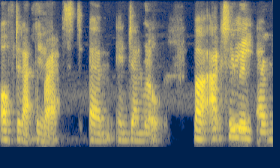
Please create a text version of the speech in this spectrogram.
often at the Yeah. breast um in general. But actually um,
